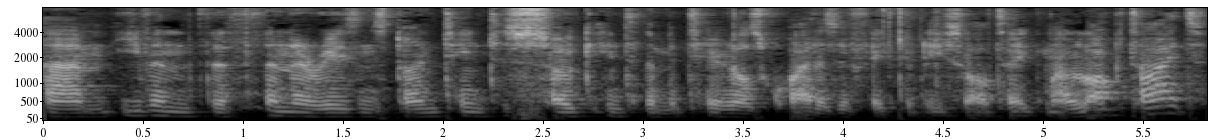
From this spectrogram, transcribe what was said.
Um, even the thinner resins don't tend to soak into the materials quite as effectively. So I'll take my Loctite,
